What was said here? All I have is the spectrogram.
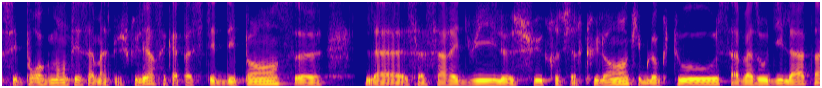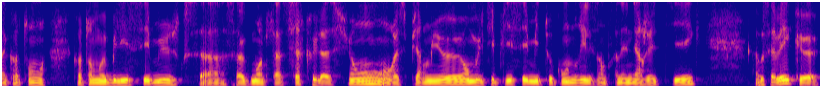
c'est pour augmenter sa masse musculaire, sa capacité de dépense. euh, ça, ça réduit le sucre circulant qui bloque tout, ça vasodilate. hein, quand on quand on mobilise ses muscles, ça, ça augmente la circulation, on respire mieux, on multiplie ses mitochondries, les centrales énergétiques. Ah, Vous savez que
